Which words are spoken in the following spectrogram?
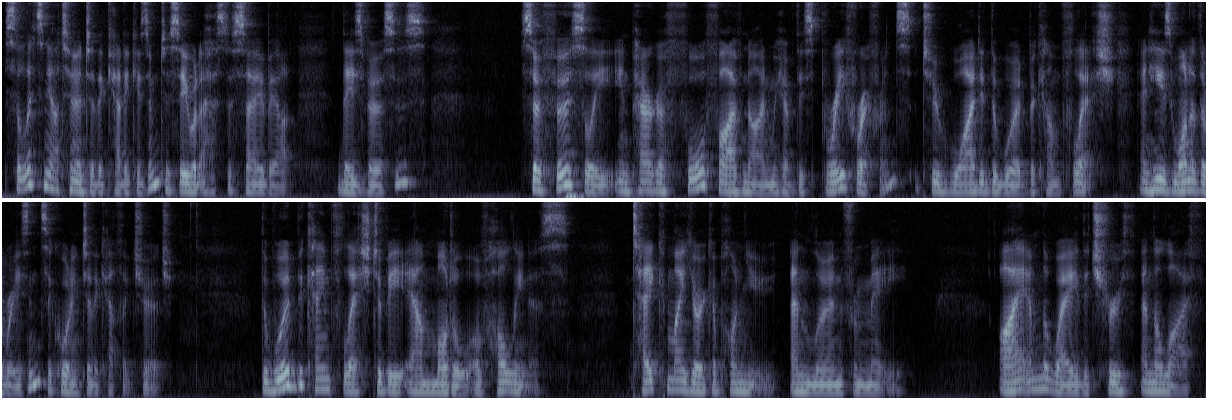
So let's now turn to the Catechism to see what it has to say about these verses. So, firstly, in paragraph 459, we have this brief reference to why did the Word become flesh? And here's one of the reasons, according to the Catholic Church. The Word became flesh to be our model of holiness. Take my yoke upon you and learn from me. I am the way, the truth, and the life.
